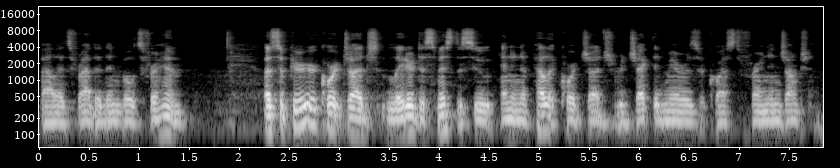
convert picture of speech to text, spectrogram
ballots rather than votes for him. A Superior Court judge later dismissed the suit, and an appellate court judge rejected Mirra's request for an injunction.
